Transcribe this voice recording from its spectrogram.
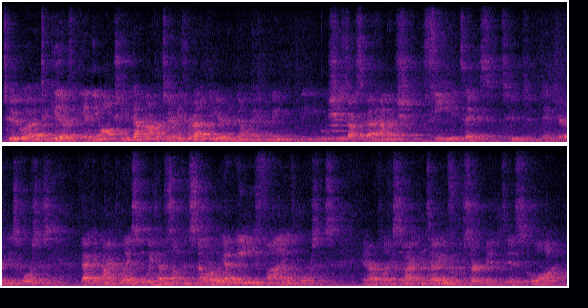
to uh, to give in the auction. You've got an opportunity throughout the year to donate. I mean, she talks about how much feed it takes to, to take care of these horses. Back at my place, we have something similar. We got 85 horses in our place. So I can tell you for certain it, it's a lot.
